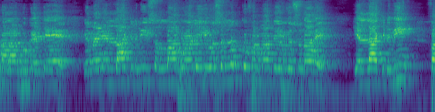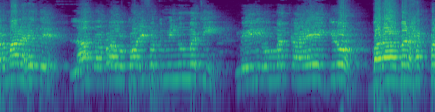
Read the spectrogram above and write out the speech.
تعالیٰ عنہ کہتے ہیں کہ میں نے اللہ کے نبی صلی اللہ علیہ وسلم کو فرماتے ہوئے سنا ہے کہ اللہ کے نبی فرما رہے تھے، لا تبال طائفت من امتی، میری امت کا ایک گروہ برابر حق پر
